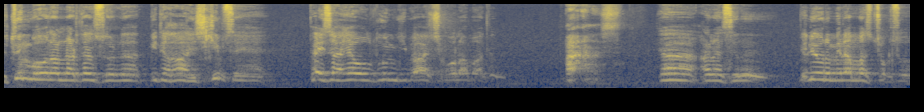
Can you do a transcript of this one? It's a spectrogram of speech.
bütün bu olanlardan sonra bir daha hiç kimseye Feyza'ya olduğum gibi aşık olamadım. Ya anasını biliyorum inanması çok zor.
